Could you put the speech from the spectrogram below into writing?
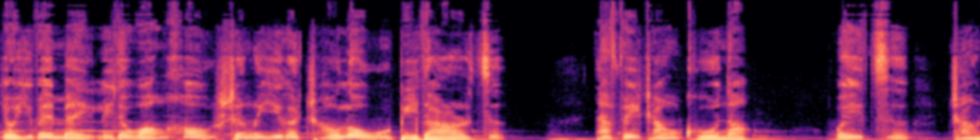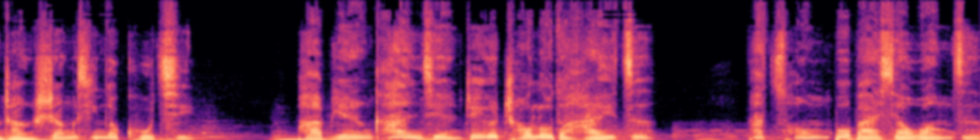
有一位美丽的王后生了一个丑陋无比的儿子，她非常苦恼，为此常常伤心的哭泣，怕别人看见这个丑陋的孩子，她从不把小王子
